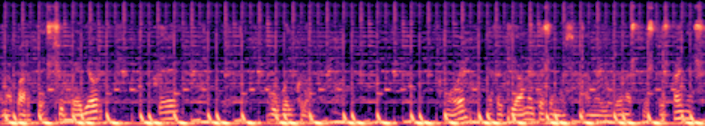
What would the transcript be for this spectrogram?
en la parte superior de Google Chrome. Como ven efectivamente se nos añadieron las tres pestañas.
